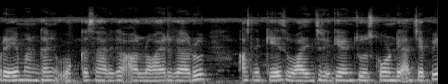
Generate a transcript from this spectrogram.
ప్రేమ అనగానే ఒక్కసారిగా ఆ లాయర్ గారు అసలు కేసు వాదించడానికి ఇంకేం చూసుకోండి అని చెప్పి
